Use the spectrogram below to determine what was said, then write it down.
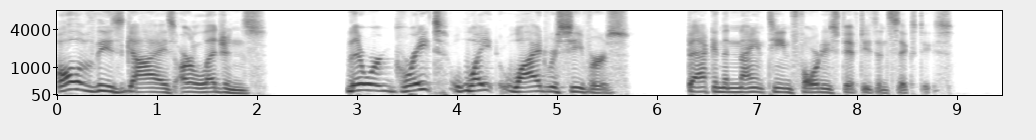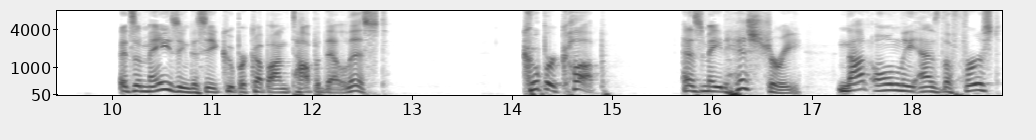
All of these guys are legends. There were great white wide receivers back in the 1940s, 50s, and 60s. It's amazing to see Cooper Kupp on top of that list. Cooper Kupp has made history not only as the first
